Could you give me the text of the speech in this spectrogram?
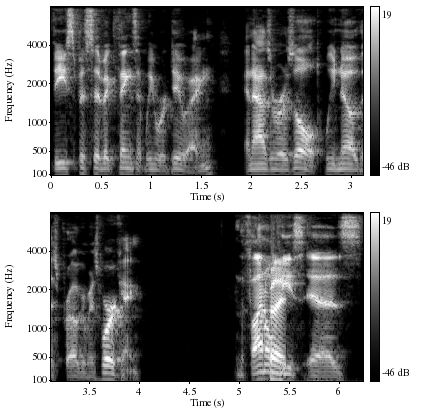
these specific things that we were doing. And as a result, we know this program is working. The final right. piece is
